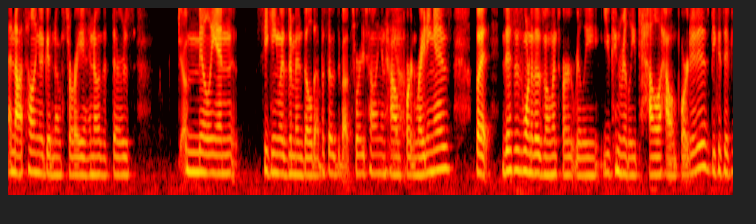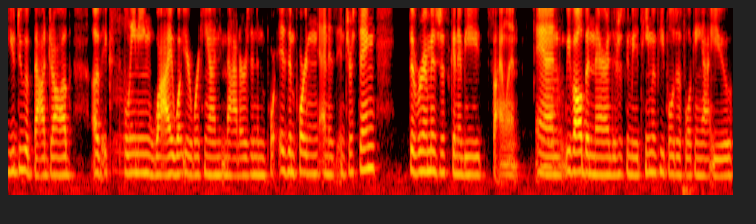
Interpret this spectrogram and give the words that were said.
and not telling a good enough story. I know that there's a million seeking wisdom and build episodes about storytelling and how Yeah. important writing is but this is one of those moments where it really you can really tell how important it is because if you do a bad job of explaining why what you're working on matters and impor- is important and is interesting the room is just going to be silent And we've all been there. And there's just going to be a team of people just looking at you,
